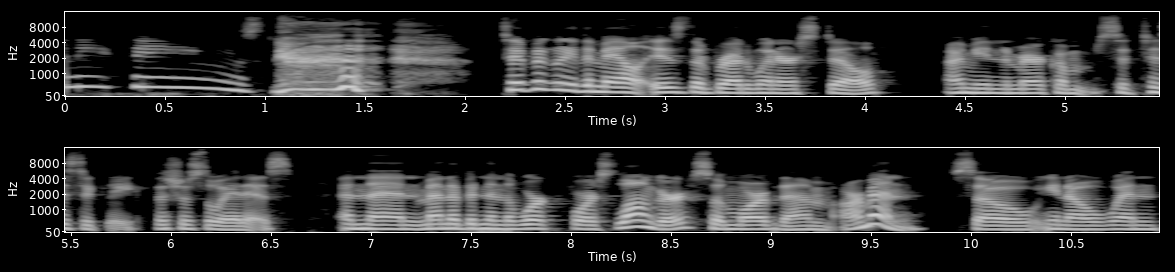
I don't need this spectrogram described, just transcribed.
Many things. Typically, the male is the breadwinner still. I mean, in America, statistically, that's just the way it is. And then men have been in the workforce longer, so more of them are men. So, you know, when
